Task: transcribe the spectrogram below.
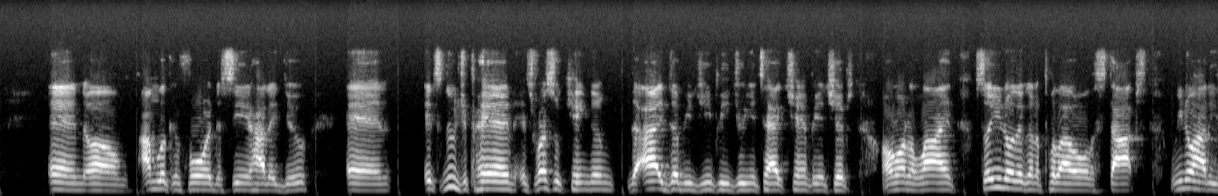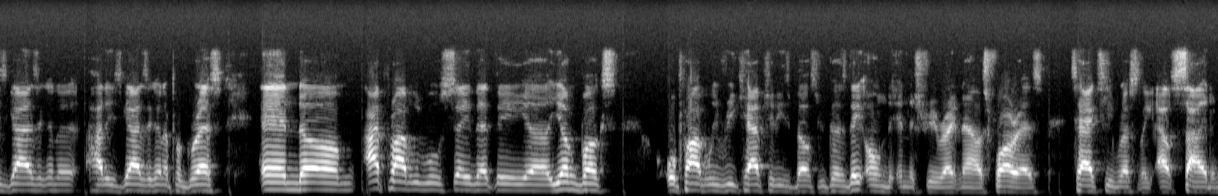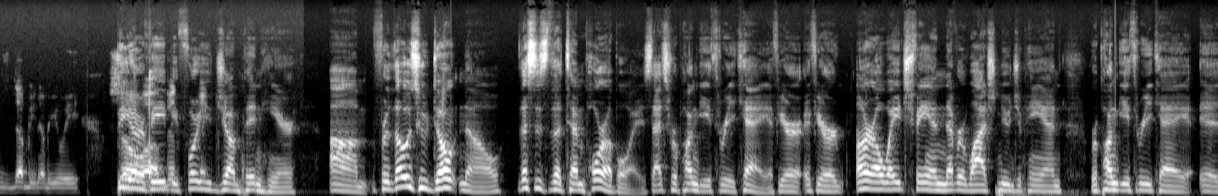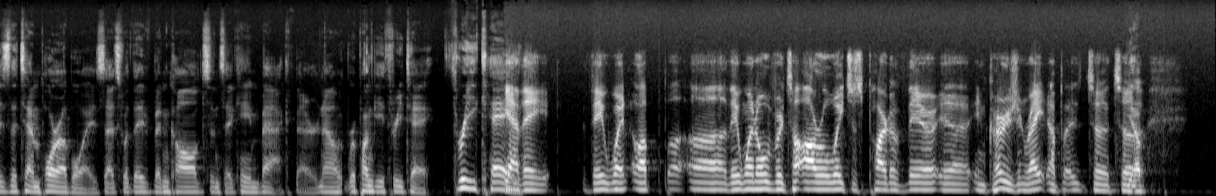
and um, I'm looking forward to seeing how they do. And it's New Japan, it's Wrestle Kingdom, the IWGP Junior Tag Championships are on the line, so you know they're going to pull out all the stops. We know how these guys are going to how these guys are going to progress, and um, I probably will say that the uh, Young Bucks will probably recapture these belts because they own the industry right now as far as tag team wrestling outside of the WWE. So, BRV, uh, before you jump in here, um, for those who don't know, this is the Tempura Boyz. That's Roppongi 3K. If you're if you're an ROH fan, never watched New Japan, Roppongi 3K is the Tempura Boyz. That's what they've been called since they came back. They're now Roppongi 3K. 3K. Yeah, they they went up. Uh, uh, they went over to ROH as part of their uh, incursion, right? Up uh, to to. Yep.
